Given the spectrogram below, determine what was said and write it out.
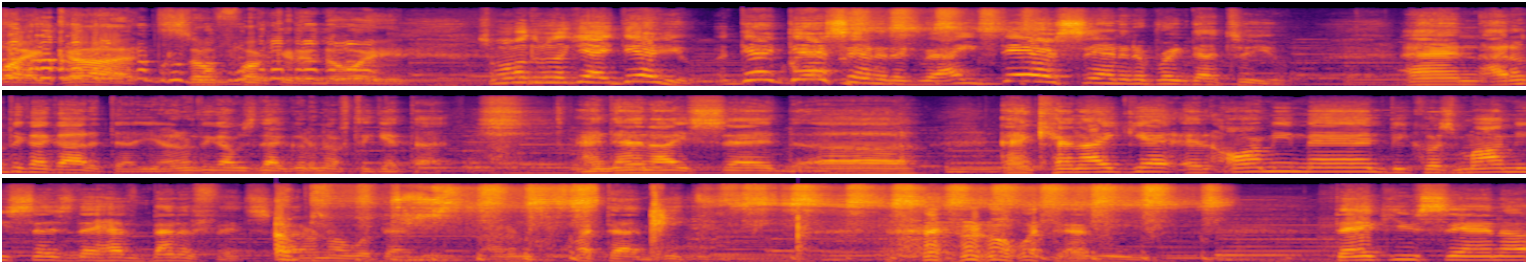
my god! So fucking annoying. So my mother was like, "Yeah, I dare you. I dare, dare Santa to. I dare Santa to bring that to you." And I don't think I got it that year. I don't think I was that good enough to get that. And then I said, uh, "And can I get an army man because mommy says they have benefits?" I don't know what that means. I don't know what that means. I don't know what that means. Thank you, Santa.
